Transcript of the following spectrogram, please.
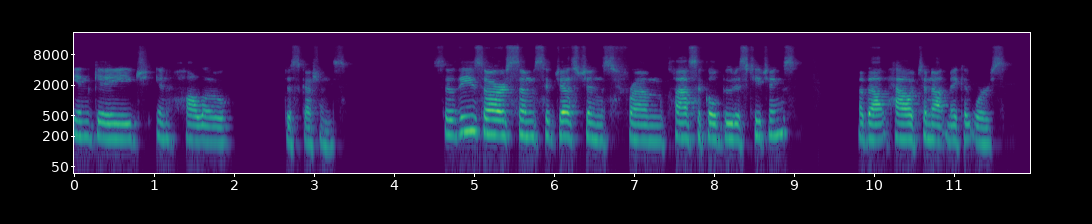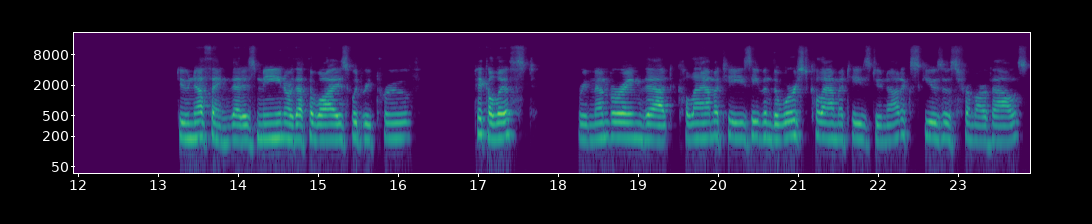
engage in hollow discussions. So these are some suggestions from classical Buddhist teachings about how to not make it worse. Do nothing that is mean or that the wise would reprove. Pick a list, remembering that calamities, even the worst calamities, do not excuse us from our vows.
